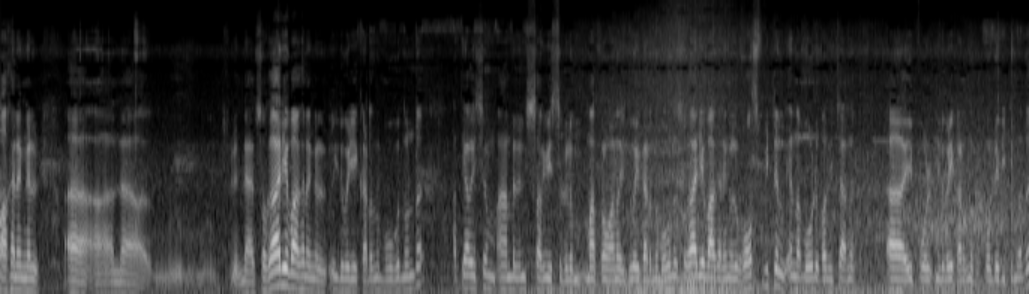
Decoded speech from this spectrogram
വാഹനങ്ങൾ പിന്നെ സ്വകാര്യ വാഹനങ്ങൾ ഇതുവഴി കടന്നു പോകുന്നുണ്ട്. അത്യാവശ്യം ആംബുലൻസ് സർവീസുകളും മാത്രമാണ് ഇതുവഴി കടന്നു പോകുന്നത്. സ്വകാര്യ വാഹനങ്ങൾ ഹോസ്പിറ്റൽ എന്ന ബോർഡ് പതിച്ചാണ് ഇപ്പോൾ ഇതുവഴി കടന്നു പോയിക്കൊണ്ടിരിക്കുന്നത്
